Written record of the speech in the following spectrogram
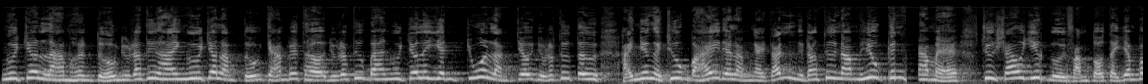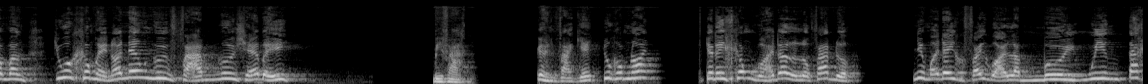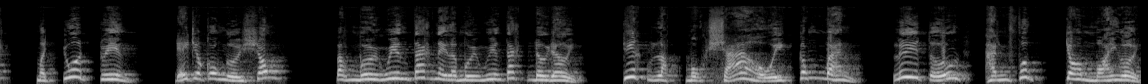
Ngươi chớ làm hình tượng điều răn thứ hai, ngươi chớ làm tượng chạm để thờ điều răn thứ ba, ngươi chớ lấy danh Chúa làm chơi điều răn thứ tư. Hãy nhớ ngày thứ bảy để làm ngày thánh, điều răn thứ năm hiếu kính cha mẹ, thứ sáu giết người phạm tội tại dâm vân vân. Chúa không hề nói nếu ngươi phạm ngươi sẽ bị bị phạt cái hình phạt vậy Chúa không nói. Cho nên không gọi đó là luật pháp được. Nhưng mà ở đây phải gọi là 10 nguyên tắc mà Chúa truyền để cho con người sống. Và 10 nguyên tắc này là 10 nguyên tắc đời đời. Thiết lập một xã hội công bằng lý tưởng hạnh phúc cho mọi người.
